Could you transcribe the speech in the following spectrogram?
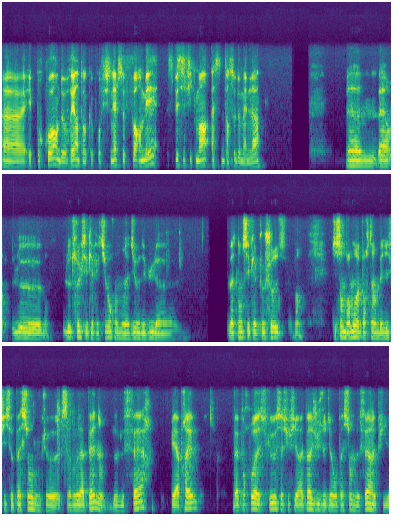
Euh, et pourquoi on devrait, en tant que professionnel, se former spécifiquement dans ce domaine-là? Euh, le, truc, c'est qu'effectivement, comme on a dit au début, maintenant, c'est quelque chose qui semble vraiment apporter un bénéfice aux patients. Donc, euh, ça vaut la peine de le faire. Et après, bah pourquoi est-ce que ça suffirait pas juste de dire aux patients de le faire et puis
